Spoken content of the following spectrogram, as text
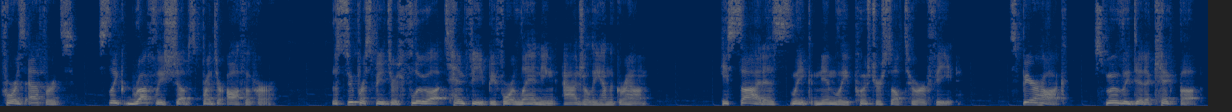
For his efforts, Sleek roughly shoved Sprinter off of her. The super speedsters flew up 10 feet before landing agilely on the ground. He sighed as Sleek nimbly pushed herself to her feet. Spearhawk smoothly did a kick up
